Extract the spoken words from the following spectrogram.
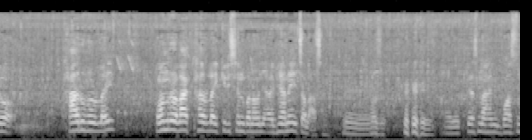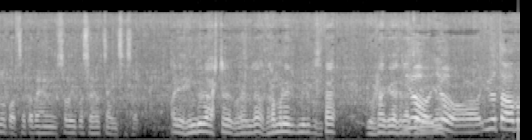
यो थारूहरूलाई पन्ध्र लाख थारूलाई क्रिस्चियन बनाउने अभियानै चलाछन्। हजुर। अब त्यसमा हामी बच्नुपर्छ तपाईँ हामी सबैको सहयोग चाहिन्छ सर। अहिले हिन्दू राष्ट्र घोषणा धर्मनिरपेक्षता घोषणा गरिरहेको छ यो। यो। यो त अब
